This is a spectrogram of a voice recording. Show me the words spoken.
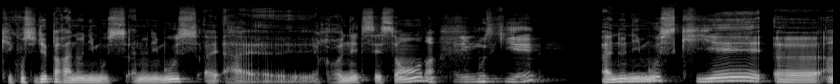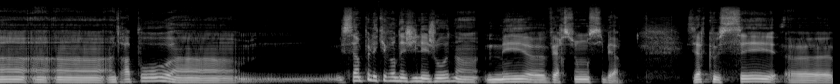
qui est constitué par Anonymous. Anonymous a, rené de ses cendres. Anonymous qui est? Anonymous qui est un, un, drapeau, c'est un peu l'équivalent des Gilets jaunes, hein, mais version cyber. C'est-à-dire que c'est euh,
